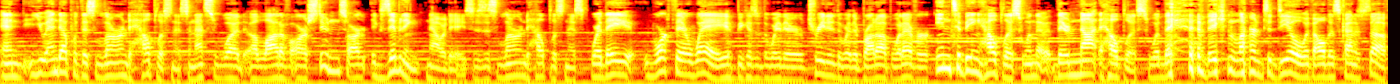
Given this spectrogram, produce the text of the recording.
And you end up with this learned helplessness, and that's what a lot of our students are exhibiting nowadays is this learned helplessness where they work their way because of the way they're treated, the way they're brought up, whatever, into being helpless when they're, not helpless, when they they can learn to deal with all this kind of stuff,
